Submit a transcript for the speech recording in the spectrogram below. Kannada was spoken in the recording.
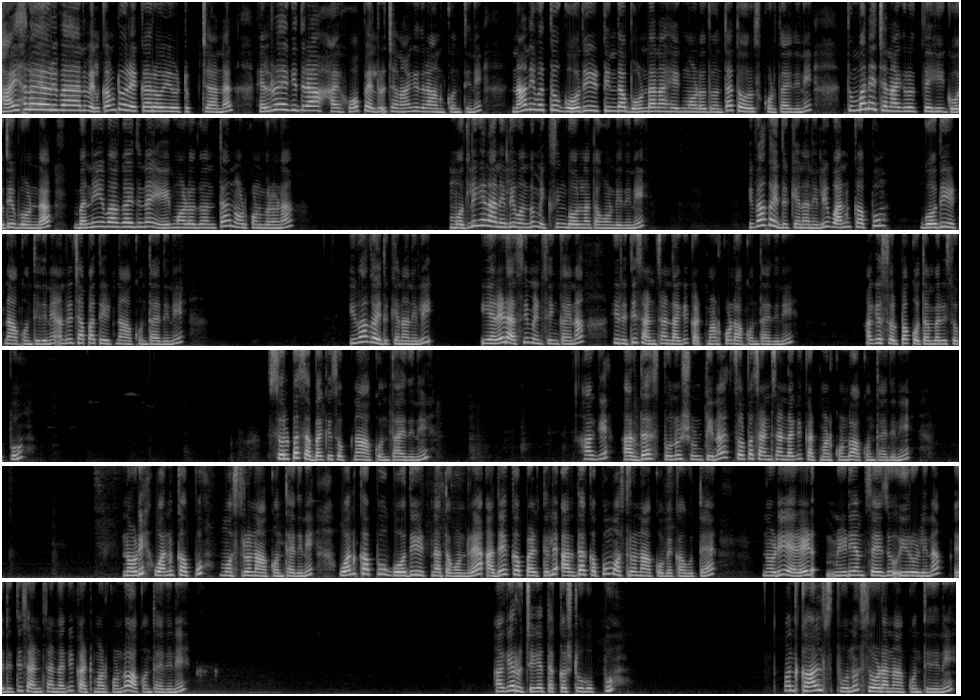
Hi hello everyone welcome to ರೇಖಾರೋ YouTube channel ಎಲ್ಲರೂ ಹೇಗಿದ್ದೀರಾ? ಐ ಹೋಪ್ ಎಲ್ಲರೂ ಚೆನ್ನಾಗಿದ್ದೀರಾ ಅಂದ್ಕೊತೀನಿ ನಾನಿವತ್ತು ಗೋಧಿ ಹಿಟ್ಟಿಂದ ಬೋಂಡಾನ ಹೇಗೆ ಮಾಡೋದು ಅಂತ ತೋರಿಸ್ಕೊಡ್ತಾ ಇದ್ದೀನಿ. ತುಂಬಾ ಚೆನ್ನಾಗಿರುತ್ತೆ ಈ ಗೋಧಿ ಬೋಂಡ. ಬನ್ನಿ ಇವಾಗ ಇದನ್ನು ಹೇಗೆ ಮಾಡೋದು ಅಂತ ನೋಡ್ಕೊಂಡು ಬರೋಣ. ಮೊದಲಿಗೆ ನಾನಿಲ್ಲಿ ಒಂದು ಮಿಕ್ಸಿಂಗ್ ಬೌಲ್ನ ತಗೊಂಡಿದ್ದೀನಿ. ಇವಾಗ ಇದಕ್ಕೆ ನಾನಿಲ್ಲಿ ಒನ್ ಕಪ್ಪು ಗೋಧಿ ಹಿಟ್ಟನ್ನ ಹಾಕ್ಕೊತಿದ್ದೀನಿ. ಅಂದರೆ ಚಪಾತಿ ಹಿಟ್ಟನ್ನ ಹಾಕ್ಕೊತಾ ಇದ್ದೀನಿ. ಇವಾಗ ಇದಕ್ಕೆ ನಾನಿಲ್ಲಿ ಎರಡು ಹಸಿ ಮೆಣಸಿನ್ಕಾಯಿನ ಈ ರೀತಿ ಸಣ್ಣ ಸಣ್ಣದಾಗಿ ಕಟ್ ಮಾಡ್ಕೊಂಡು ಹಾಕ್ಕೊತಾ ಇದ್ದೀನಿ. ಹಾಗೆ ಸ್ವಲ್ಪ ಕೊತ್ತಂಬರಿ ಸೊಪ್ಪು, ಸ್ವಲ್ಪ ಸಬ್ಬಕ್ಕಿ ಸೊಪ್ಪನ್ನ ಹಾಕ್ಕೊತಾ ಇದ್ದೀನಿ. ಹಾಗೆ ಅರ್ಧ ಸ್ಪೂನು ಶುಂಠಿನ ಸ್ವಲ್ಪ ಸಣ್ಣ ಸಣ್ಣದಾಗಿ ಕಟ್ ಮಾಡಿಕೊಂಡು ಹಾಕ್ಕೊತಾ ಇದ್ದೀನಿ. ನೋಡಿ, ಒಂದು ಕಪ್ಪು ಮೊಸರನ್ನ ಹಾಕ್ಕೊತಾ ಇದ್ದೀನಿ. ಒಂದು ಕಪ್ಪು ಗೋಧಿ ಹಿಟ್ಟನ್ನ ತೊಗೊಂಡ್ರೆ ಅದೇ ಕಪ್ ಅಳತೆಯಲ್ಲಿ ಅರ್ಧ ಕಪ್ಪು ಮೊಸರನ್ನ ಹಾಕ್ಕೋಬೇಕಾಗುತ್ತೆ. ನೋಡಿ, ಎರಡು ಮೀಡಿಯಮ್ ಸೈಜು ಈರುಳ್ಳಿನ ಈ ರೀತಿ ಸಣ್ಣ ಸಣ್ಣದಾಗಿ ಕಟ್ ಮಾಡಿಕೊಂಡು ಹಾಕ್ಕೊತಾ ಇದ್ದೀನಿ. ಹಾಗೆ ರುಚಿಗೆ ತಕ್ಕಷ್ಟು ಉಪ್ಪು. ಒಂದು ಕಾಲು ಸ್ಪೂನು ಸೋಡಾನ ಹಾಕ್ಕೊತಿದ್ದೀನಿ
